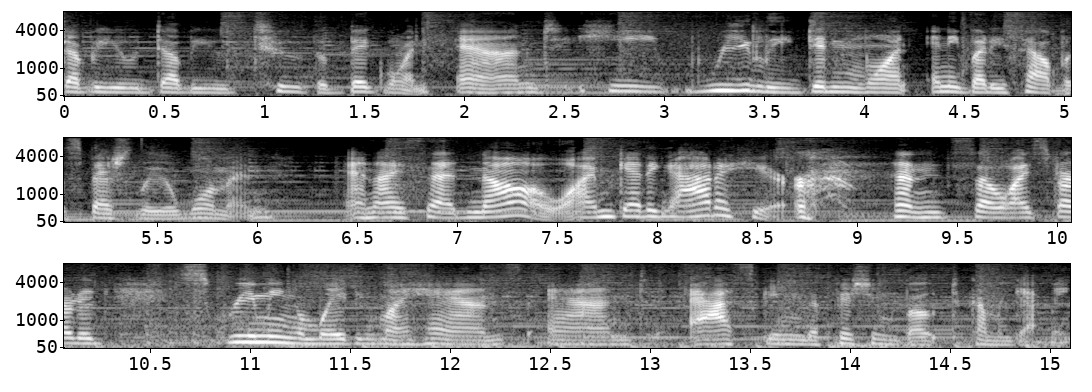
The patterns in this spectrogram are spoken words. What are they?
WW2, the big one, and he really didn't want anybody's help, especially a woman. And I said, No, I'm getting out of here. and so I started screaming and waving my hands and asking the fishing boat to come and get me.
